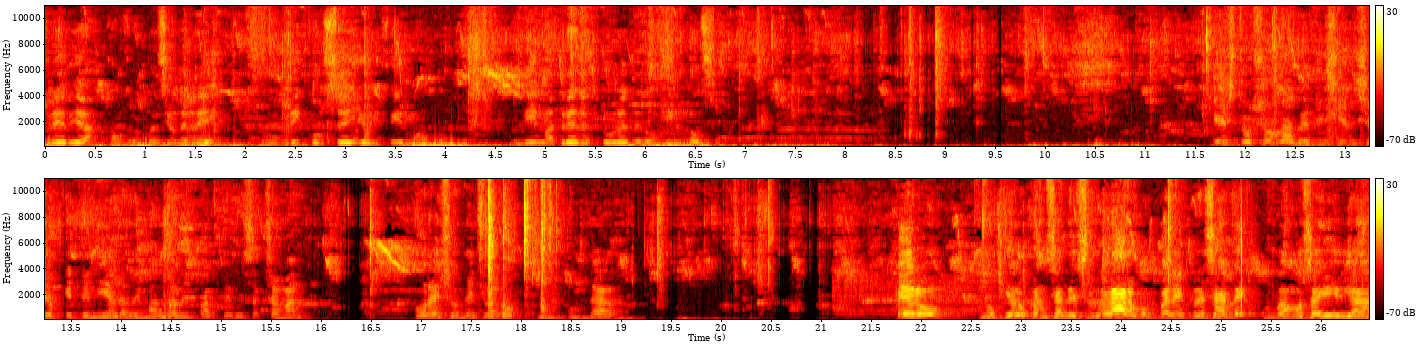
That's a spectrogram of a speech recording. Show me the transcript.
previa confrontación de ley, rubrico, sello y firmo, Lima 3 de octubre de 2012. Estas son las deficiencias que tenía la demanda de parte de Saxamán. Por eso declaró infundada. Pero no quiero cansarles largo para expresarle. Vamos a ir ya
